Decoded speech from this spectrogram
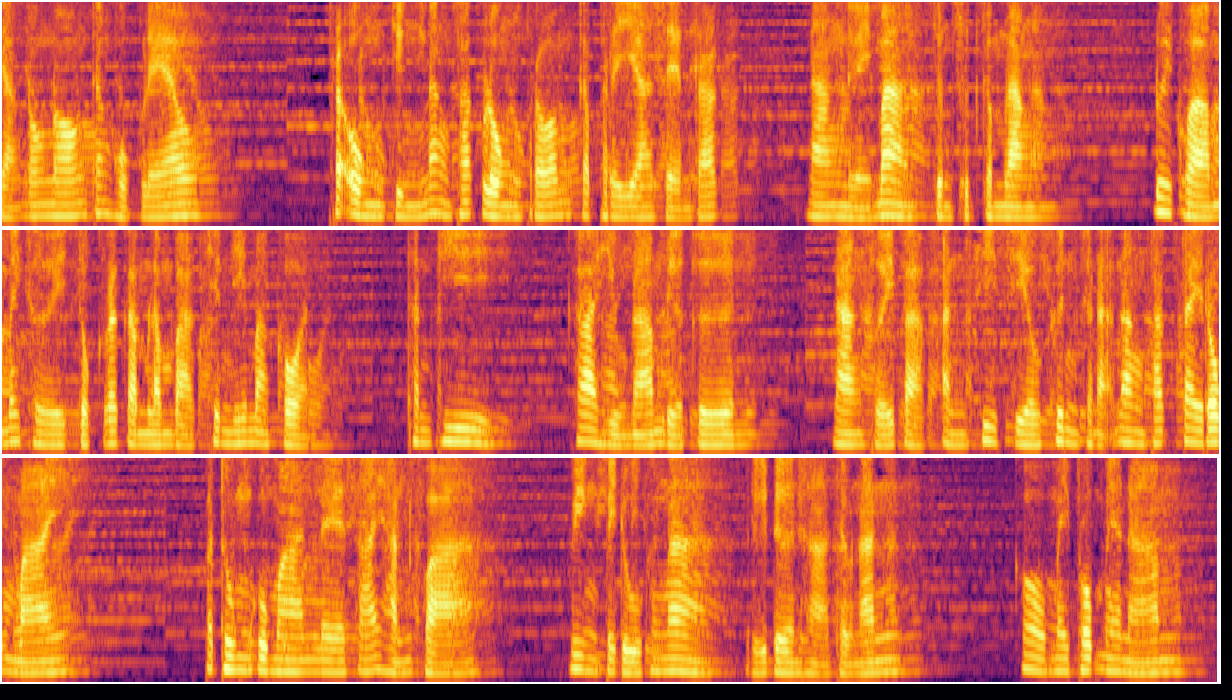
จากน้องๆทั้งหกแล้ว พระองค์จึงนั่งพักลงพร้อมกับภรรยาแสนรัก นางเหนื่อยมากจนสุดกำลัง ด้วยความไม่เคยตกระกรรมลำบากเช่นนี้มาก่อน ท่านพี่ข้าหิวน้ำเหลือเกิน นางเผยปากอันซีดเซียวขึ้นขณะนั่งพักใต้ร่มไม้ปทุมกุมารแลซ้ายหันขวา วิ่งไปดูข้างหน้าหรือเดินหาแถวนั้น ก็ไม่พบแม่น้ำ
